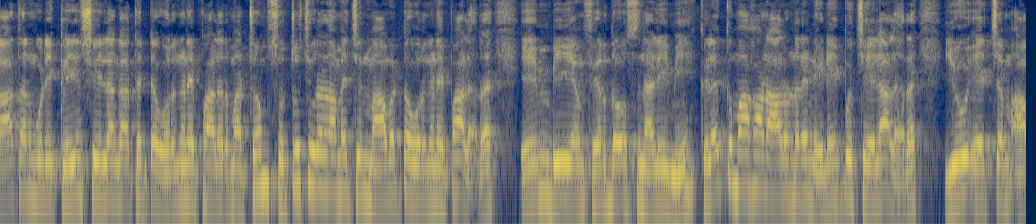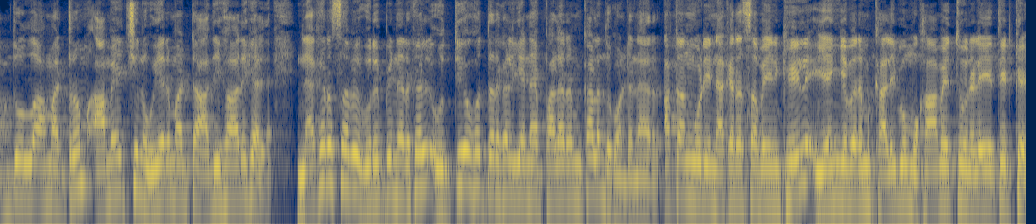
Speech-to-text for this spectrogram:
காத்தான்குடி கிளீன் ஸ்ரீலங்கா திட்ட ஒருங்கிணைப்பாளர் மற்றும் சுற்றுச்சூழல் அமைச்சின் மாவட்ட ஒருங்கிணைப்பாளர் M B M Firthous Naleemi கிழக்கு மாகாண ஆளுநரின் இணைப்புச் செயலாளர் யு எச் எம் அப்துல்லா மற்றும் அமைச்சின் உயர்மட்ட அதிகாரிகள் நகரசபை உறுப்பினர்கள் உத்தியோகத்தர்கள் என பலரும் கலந்து கொண்டனர். அத்தன்குடி நகரசபையின் கீழ் இயங்கி வரும் கழிவு முகாமைத்துவ நிலையத்திற்கு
